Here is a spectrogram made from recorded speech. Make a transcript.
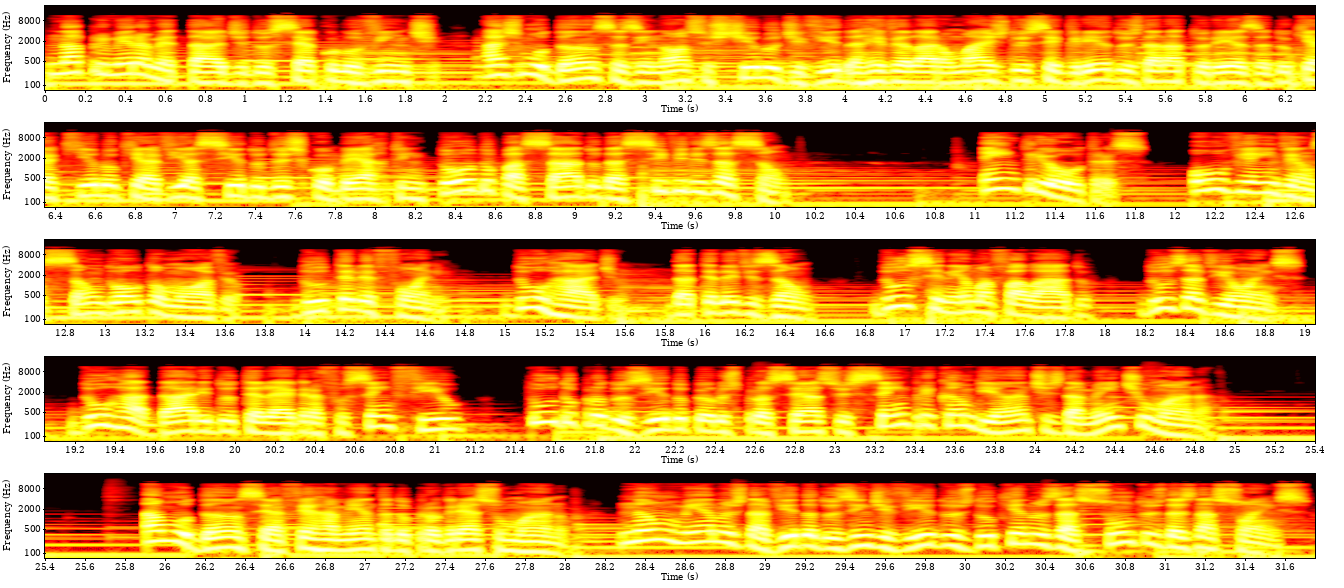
Na primeira metade do século XX, as mudanças em nosso estilo de vida revelaram mais dos segredos da natureza do que aquilo que havia sido descoberto em todo o passado da civilização. Entre outras, houve a invenção do automóvel, do telefone, do rádio, da televisão, do cinema falado, dos aviões, do radar e do telégrafo sem fio, tudo produzido pelos processos sempre cambiantes da mente humana. A mudança é a ferramenta do progresso humano, não menos na vida dos indivíduos do que nos assuntos das nações.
